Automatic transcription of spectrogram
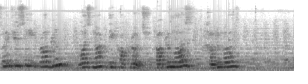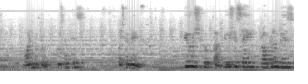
So if you see problem was not the cockroach. Problem was problem was wonderful. Who said this? What's your name? Piyush Gupta. Piyush is saying problem is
